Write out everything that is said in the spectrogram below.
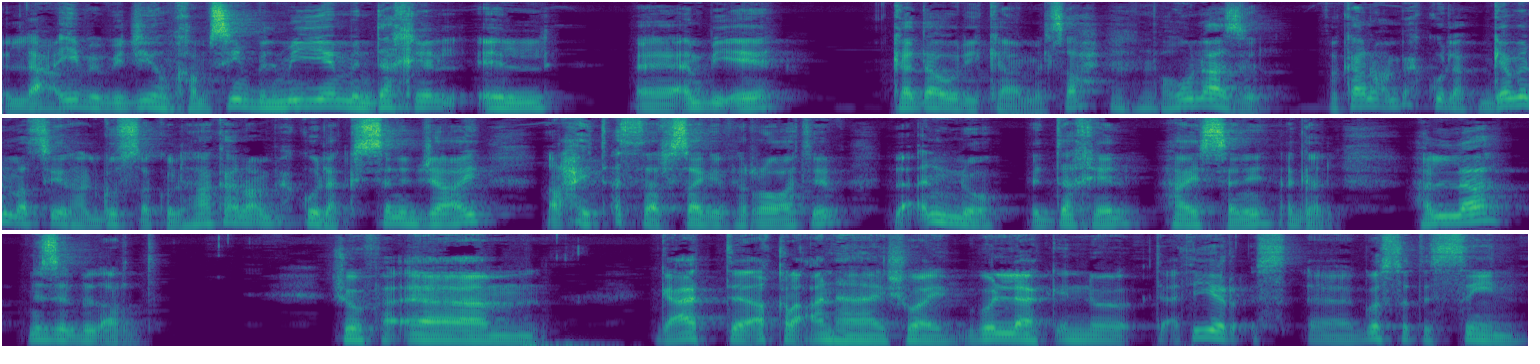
اللعيبة بيجيهم 50% من دخل الام بي اي كدوري كامل صح. فهو نازل. فكانوا عم بيحكوا لك قبل ما تصير هالقصة كلها كانوا عم بيحكوا لك السنة الجاي راح يتأثر سقف الرواتب لأنه الدخل هاي السنة أقل. هلا نزل بالأرض. شوف قعدت أقرأ عنها هاي شوي. بقول لك إنه تأثير آه، قصة الصين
